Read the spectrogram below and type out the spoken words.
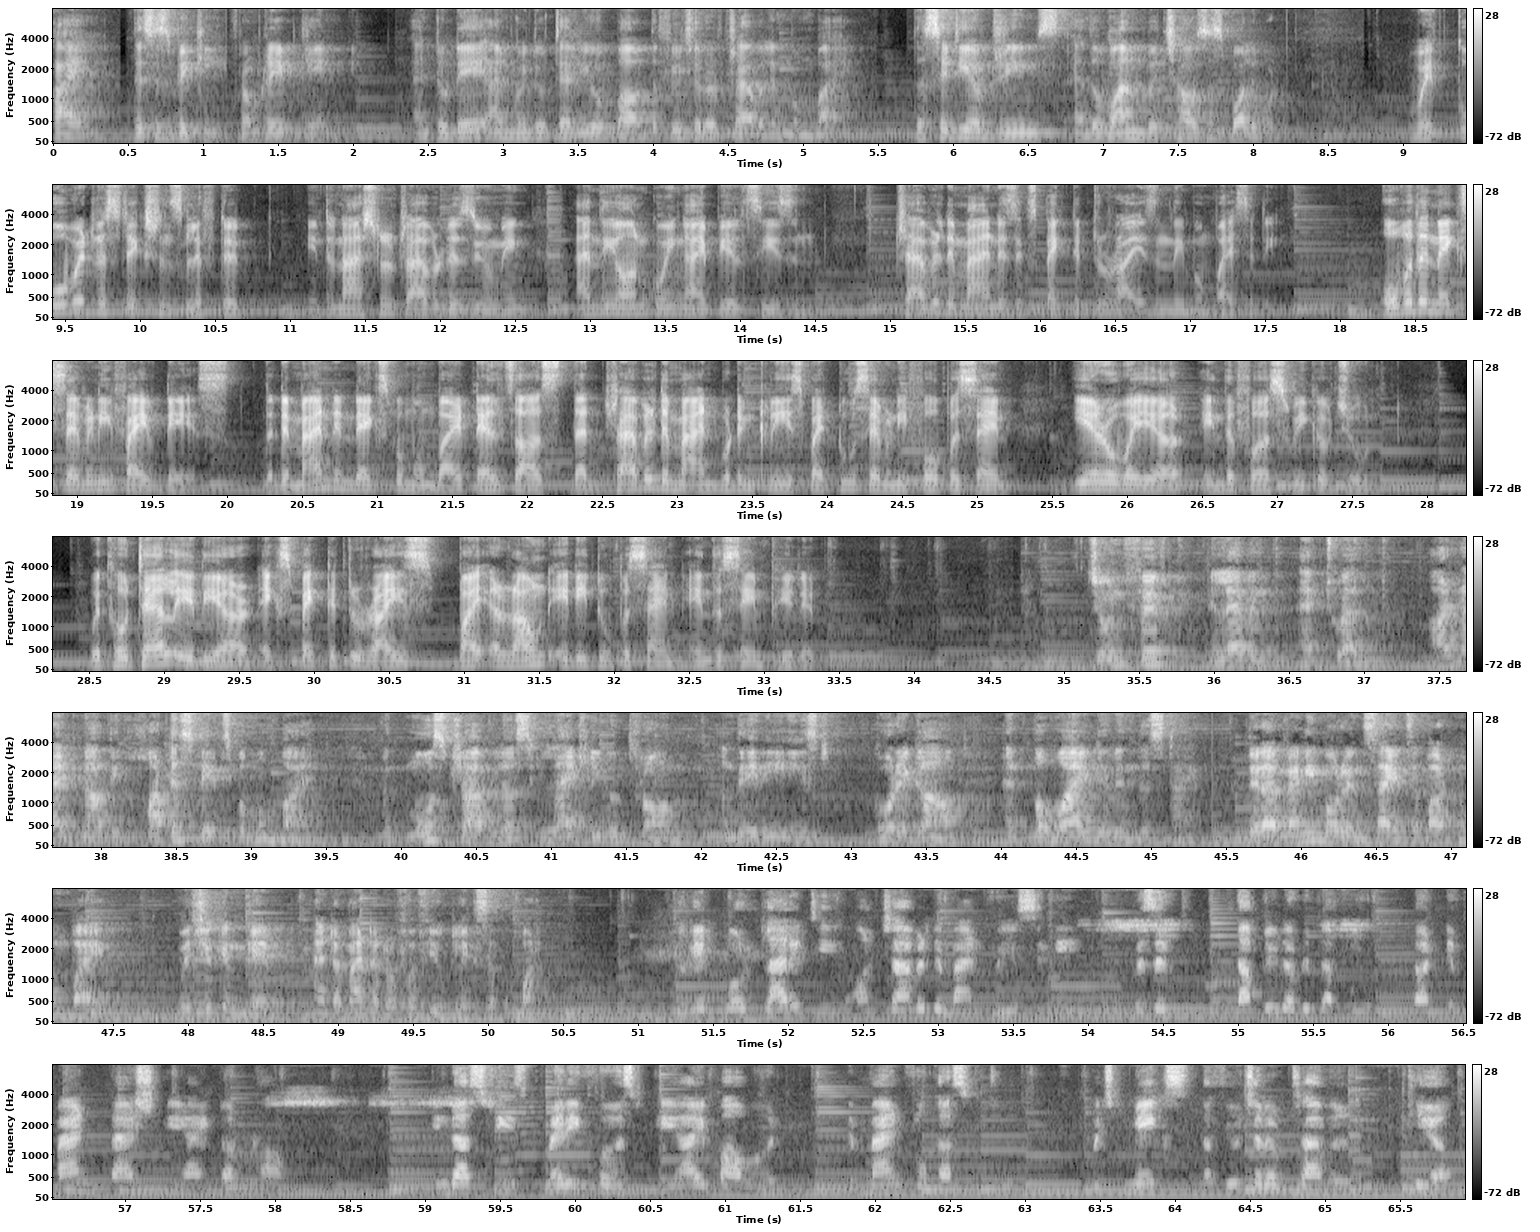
Hi, this is Vicky from RateGain, and today I'm going to tell you about the future of travel in Mumbai, the city of dreams and the one which houses Bollywood. With COVID restrictions lifted, international travel resuming, and the ongoing IPL season, travel demand is expected to rise in the Mumbai city. Over the next 75 days, the demand index for Mumbai tells us that travel demand would increase by 274% year over year in the first week of June with hotel ADR expected to rise by around 82% in the same period. June 5th, 11th, and 12th are right now the hottest dates for Mumbai, with most travelers likely to throng Andheri East, Goregaon, and Powai during this time. There are many more insights about Mumbai, which you can get at a matter of a few clicks of a button. To get more clarity on travel demand for your city, visit www.demand-ai.com industry's very first AI powered demand forecasting tool, which makes the future of travel clear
